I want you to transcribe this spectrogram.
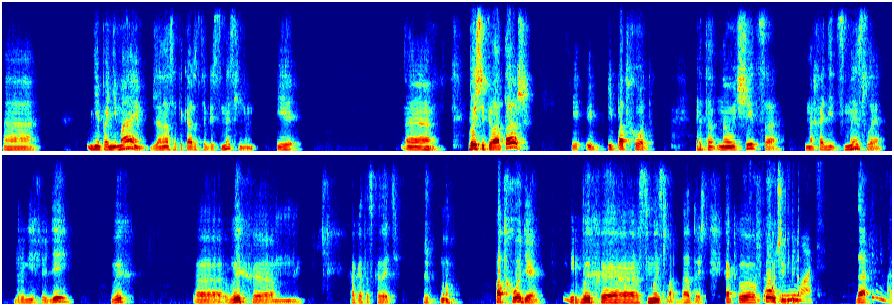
э, не понимаем, для нас это кажется бессмысленным, и высший пилотаж и, и, и подход – это научиться находить смыслы других людей в их, э, в их эм, как это сказать, ну, подходе и в их э, смыслах, да, то есть как э, в коучинге. Принимать. Да, Принимать.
